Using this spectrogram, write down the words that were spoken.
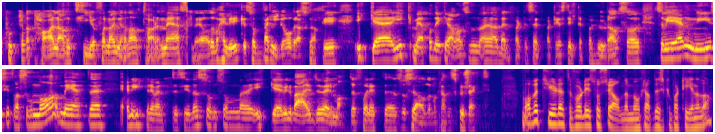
og fortsatt tar lang tid å få landa en avtale med SV. og Det var heller ikke så veldig overraskende at de ikke gikk med på de kravene som Arbeiderpartiet og Senterpartiet stilte på Hurdal. Så, så, vi er i en ny situasjon nå, med et, en ytre venstreside som, som ikke vil være dørmatte for et eh, sosialdemokratisk prosjekt. Hva betyr dette for de sosialdemokratiske partiene da?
